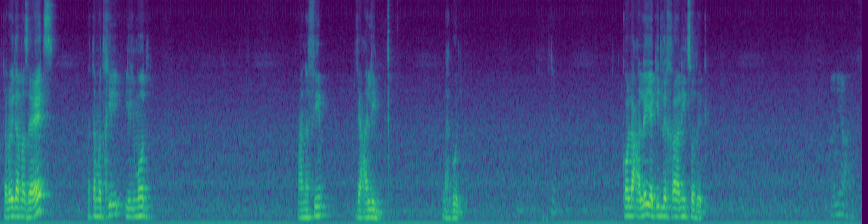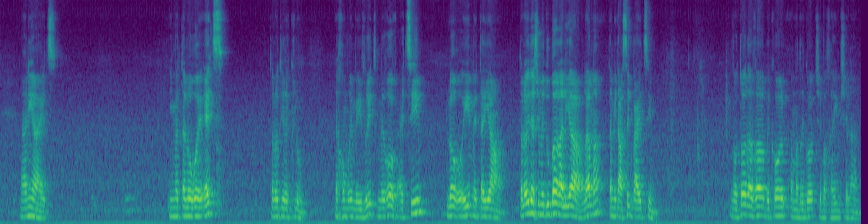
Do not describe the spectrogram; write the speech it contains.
אתה לא יודע מה זה עץ, אתה מתחיל ללמוד ענפים ועלים. מהבול. כל העלה יגיד לך אני צודק. אני העץ. אם אתה לא רואה עץ, אתה לא תראה כלום. איך אומרים בעברית? מרוב עצים לא רואים את היער. אתה לא יודע שמדובר על יער, למה? אתה מתעסק בעצים. ואותו דבר בכל המדרגות שבחיים שלנו.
